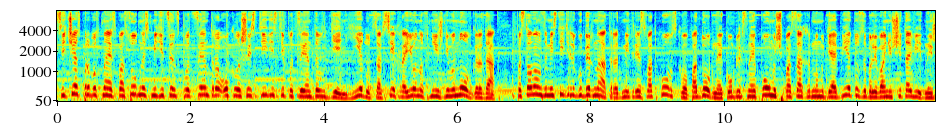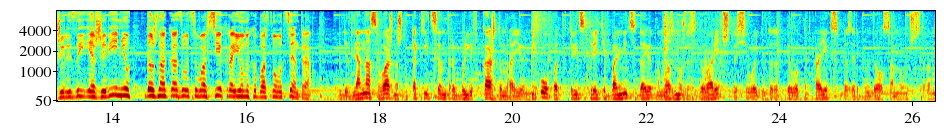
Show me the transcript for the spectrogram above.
Сейчас пропускная способность медицинского центра около 60 пациентов в день. Едут со всех районов Нижнего Новгорода. По словам заместителя губернатора Дмитрия Сватковского, подобная комплексная помощь по сахарному диабету, заболеванию щитовидной железы и ожирению должна оказываться во всех районах областного центра. Для нас важно, чтобы такие центры были в каждом районе. И опыт 33-й больницы дает нам возможность говорить, что сегодня вот этот пилотный проект себя зарекомендовал самой лучшей стороны.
